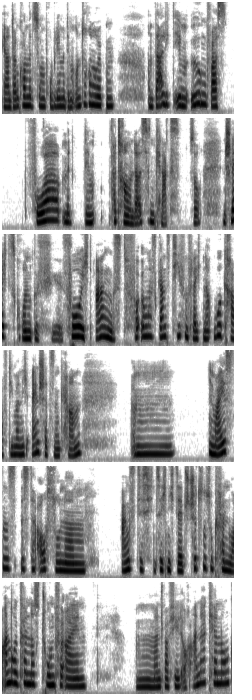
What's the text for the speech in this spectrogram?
Ja, und dann kommen wir zum Problem mit dem unteren Rücken. Und da liegt eben irgendwas vor mit dem Vertrauen. Da ist ein Knacks. So, ein schlechtes Grundgefühl, Furcht, Angst vor irgendwas ganz Tiefen, vielleicht einer Urkraft, die man nicht einschätzen kann. Ähm, meistens ist da auch so eine Angst, sich nicht selbst schützen zu können. Nur andere können das tun für einen. Manchmal fehlt auch Anerkennung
